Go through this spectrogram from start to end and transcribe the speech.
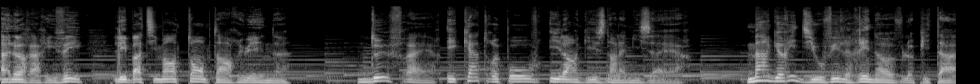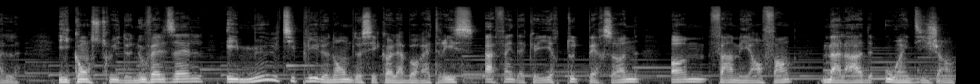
À leur arrivée, les bâtiments tombent en ruine. Deux frères et quatre pauvres y languissent dans la misère. Marguerite Diouville rénove l'hôpital, y construit de nouvelles ailes et multiplie le nombre de ses collaboratrices afin d'accueillir toute personne, hommes, femmes et enfants, malades ou indigents.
